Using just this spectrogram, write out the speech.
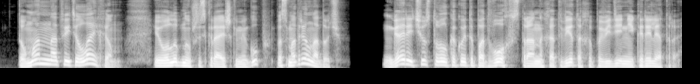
— туманно ответил Лайхам и, улыбнувшись краешками губ, посмотрел на дочь. Гарри чувствовал какой-то подвох в странных ответах и поведении коррелятора.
